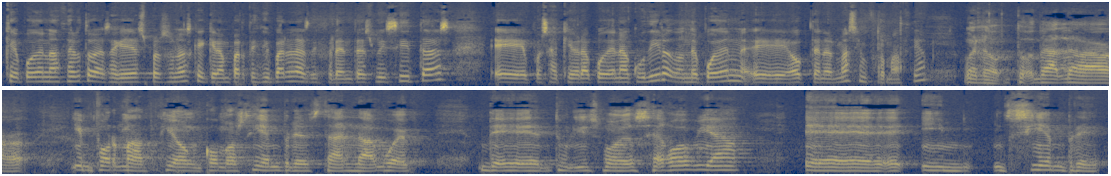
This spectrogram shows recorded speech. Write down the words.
qué pueden hacer todas aquellas personas que quieran participar en las diferentes visitas, eh, pues a qué hora pueden acudir o dónde pueden eh, obtener más información. Bueno, toda la información, como siempre, está en la web de Turismo de Segovia eh, y siempre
